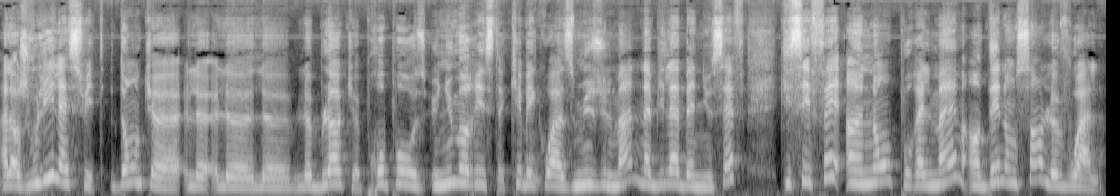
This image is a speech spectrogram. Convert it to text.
Alors, je vous lis la suite. Donc, euh, le, le, le, le, bloc propose une humoriste québécoise musulmane, Nabila Ben Youssef, qui s'est fait un nom pour elle-même en dénonçant le voile.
